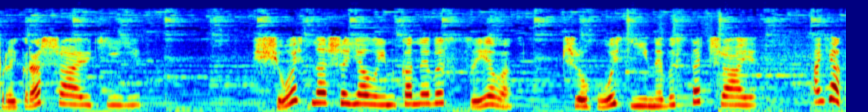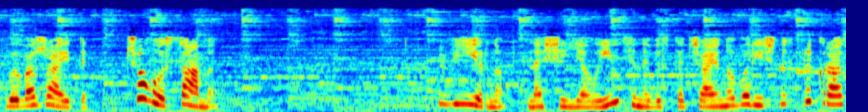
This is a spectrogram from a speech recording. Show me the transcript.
прикрашають її. Щось наша ялинка невесела, чогось їй не вистачає. А як ви вважаєте, чого саме? Вірно, нашій ялинці не вистачає новорічних прикрас.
